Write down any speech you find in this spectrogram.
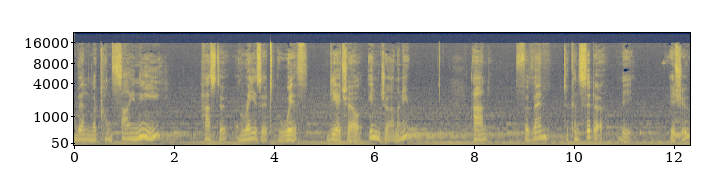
then the consignee has to raise it with DHL in Germany and for them to consider the issue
